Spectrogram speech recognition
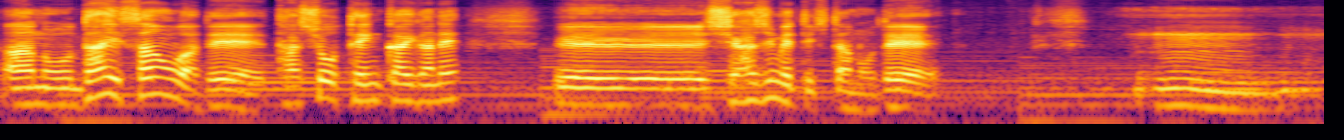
あの第3話で多少展開がね、えー、し始めてきたのでうん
